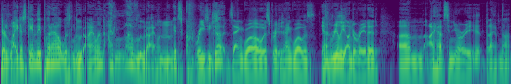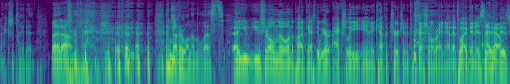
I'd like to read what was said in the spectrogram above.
their lightest game they put out was Loot Island. I love Loot Island. Mm-hmm. It's crazy good. Zhangguo is great. Zhangguo is, is Yeah. really underrated. Um, I have Signori, but I have not actually played it. But um, another one on the list. Uh, you you should all know on the podcast that we are actually in a Catholic church in a confessional right now. That's why Ben is is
